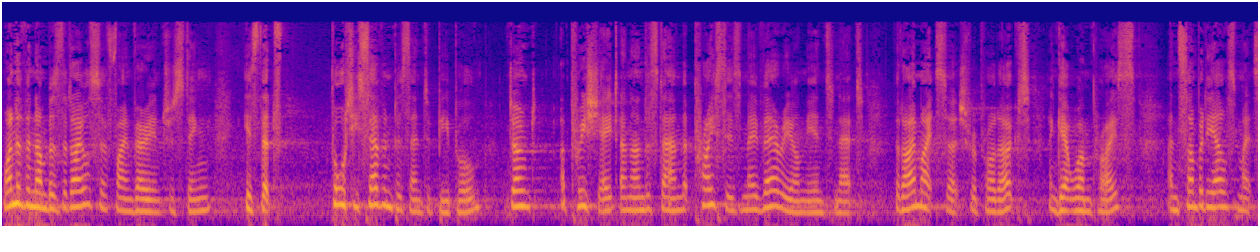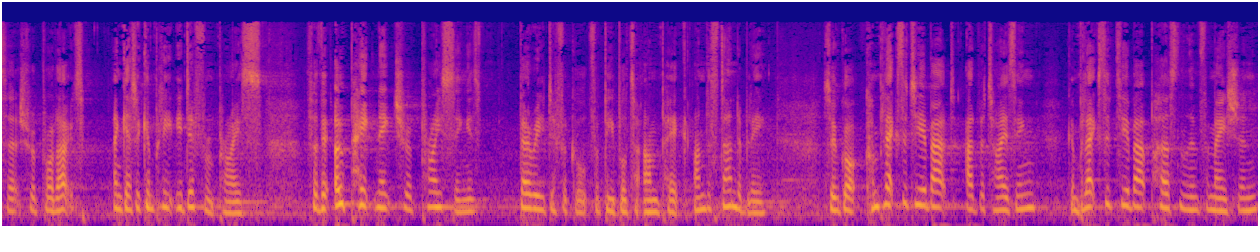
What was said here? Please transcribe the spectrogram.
One of the numbers that I also find very interesting is that 47% of people don't appreciate and understand that prices may vary on the internet. That I might search for a product and get one price, and somebody else might search for a product and get a completely different price. So the opaque nature of pricing is very difficult for people to unpick, understandably. So we've got complexity about advertising, complexity about personal information,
